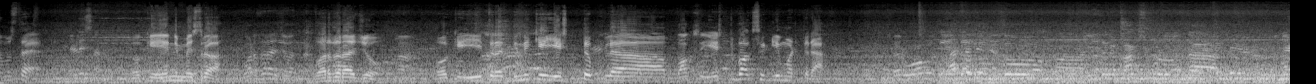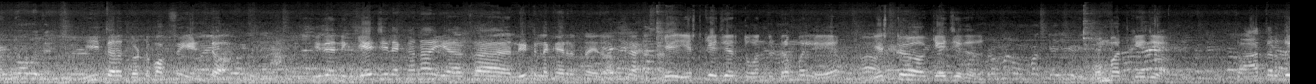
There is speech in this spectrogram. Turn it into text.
ನಮಸ್ತೆ. ಹೇಳಿ ಸರ್. ಓಕೆ ಏನು ನಿಮ್ಮ ಹೆಸರು? ವರದರಾಜು ಓಕೆ ಈ ತರ ದಿನಕ್ಕೆ ಎಷ್ಟು ಬಾಕ್ಸ್ ಎಷ್ಟು ಬಾಕ್ಸ್ ಇಡ್ಲಿ ಮಾಡ್ತೀರಾ? ಈ ಥರ ಥರ ದೊಡ್ಡ ಬಾಕ್ಸು ಎಂಟು. ಇದೇನು ಕೆ ಜಿ ಲೆಕ್ಕನ ಅಥವಾ ಲೀಟರ್ ಲೆಕ್ಕ ಇರುತ್ತೆ ಇದು? ಕೆ ಎಷ್ಟು ಕೆ ಜಿ ಇರುತ್ತೆ ಒಂದು ಡ್ರಮ್ಮಲ್ಲಿ? ಎಷ್ಟು ಕೆ ಜಿ ಇದೆ ಅದು? ಒಂಬತ್ತು ಕೆ ಜಿ ಸೊ ಆ ಥರದ್ದು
